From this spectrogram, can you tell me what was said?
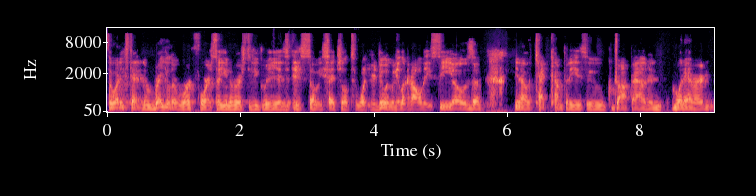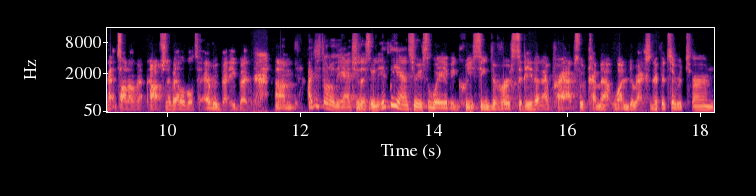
to what extent the regular workforce, a university degree is is so essential to what you're doing? When you look at all these CEOs of, you know, tech companies who drop out and whatever, that's not an option available to everybody. But um, I just don't know the answer to this. I mean, if the answer is a way of increasing diversity, then I perhaps would come out one direction. If it's a return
